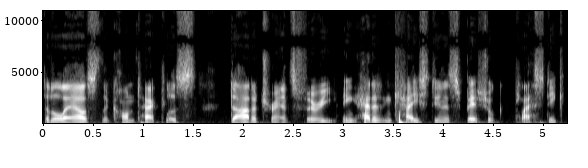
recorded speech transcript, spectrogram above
that allows the contactless data transfer. He had it encased in a special plastic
